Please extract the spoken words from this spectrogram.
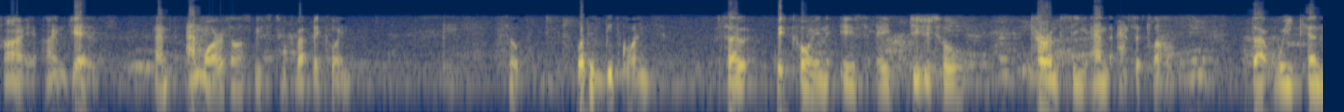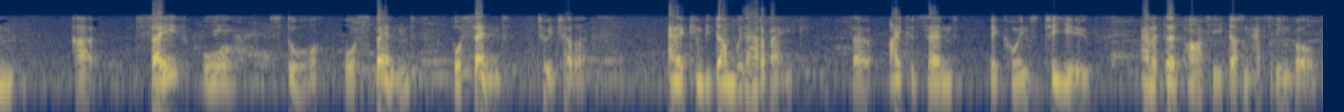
Hi, I'm Jez, and Anwar has asked me to talk about Bitcoin. Okay. So, what is Bitcoin? So, Bitcoin is a digital currency and asset class that we can uh, save or store or spend or send to each other. And it can be done without a bank. So I could send Bitcoins to you and a third party doesn't have to be involved.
